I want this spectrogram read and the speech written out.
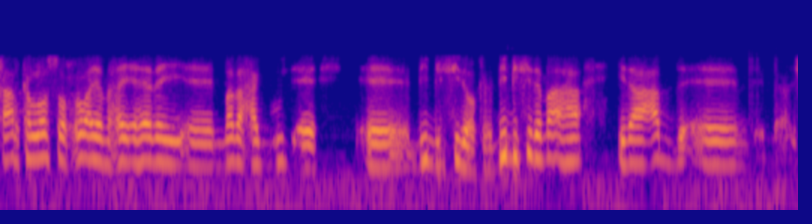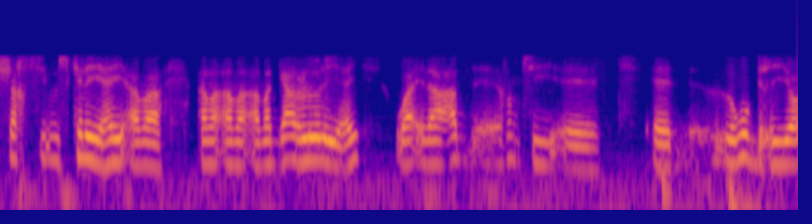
Qaabka loo soo xulayo maxay aheeday madaxa guud ee b b c da oo kale. B b c da ma aha idaacad shaksi uu iska leeyahay ama ama ama ama gaar loo leeyahay. Waa idaacad runtii lagu bixiyo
